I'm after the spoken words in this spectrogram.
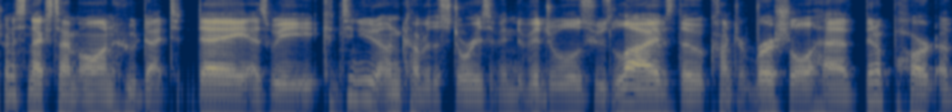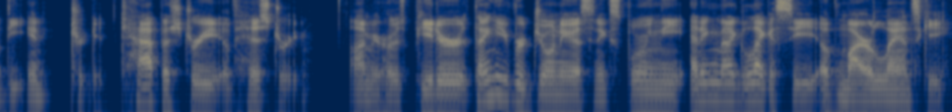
Join us next time on Who Died Today as we continue to uncover the stories of individuals whose lives, though controversial, have been a part of the intricate tapestry of history. I'm your host, Peter. Thank you for joining us in exploring the enigmatic legacy of Meyer Lansky.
